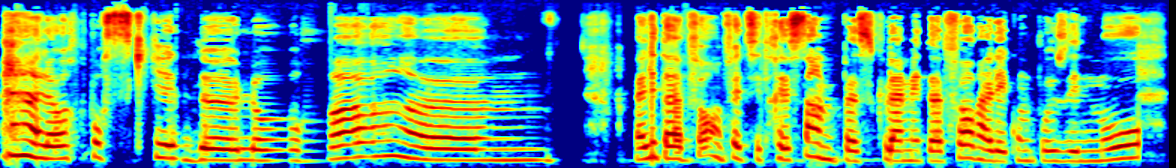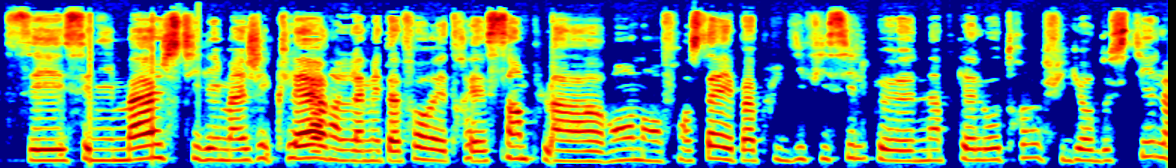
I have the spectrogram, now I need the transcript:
alors pour ce qui est de Laura, la métaphore, en fait, c'est très simple parce que la métaphore, elle est composée de mots. C'est une image. Si l'image est claire, la métaphore est très simple à rendre en français et pas plus difficile que n'importe quelle autre figure de style.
